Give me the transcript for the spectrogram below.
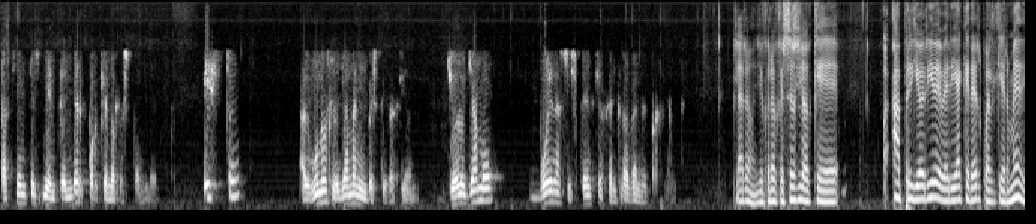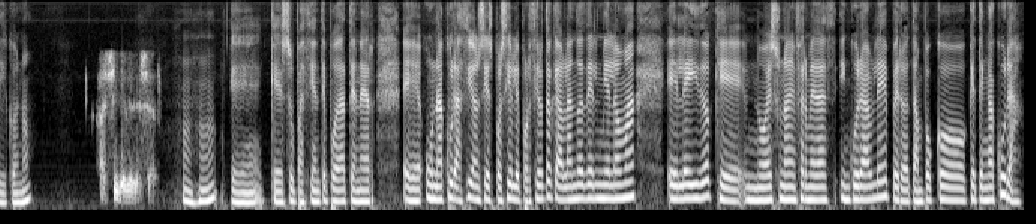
pacientes y entender por qué no responden. Esto algunos lo llaman investigación. Yo lo llamo buena asistencia centrada en el paciente. Claro, yo creo que eso es lo que a priori debería querer cualquier médico, ¿no? Así debe de ser. que, su paciente pueda tener eh, una curación, si es posible. Por cierto, que hablando del mieloma, he leído que no es una enfermedad incurable, pero tampoco que tenga cura.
